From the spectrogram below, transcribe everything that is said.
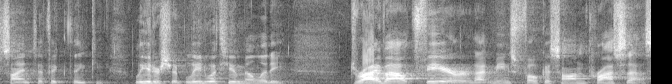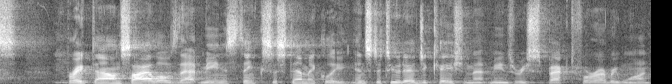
scientific thinking, leadership, lead with humility, drive out fear, that means focus on process, break down silos, that means think systemically, institute education, that means respect for everyone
